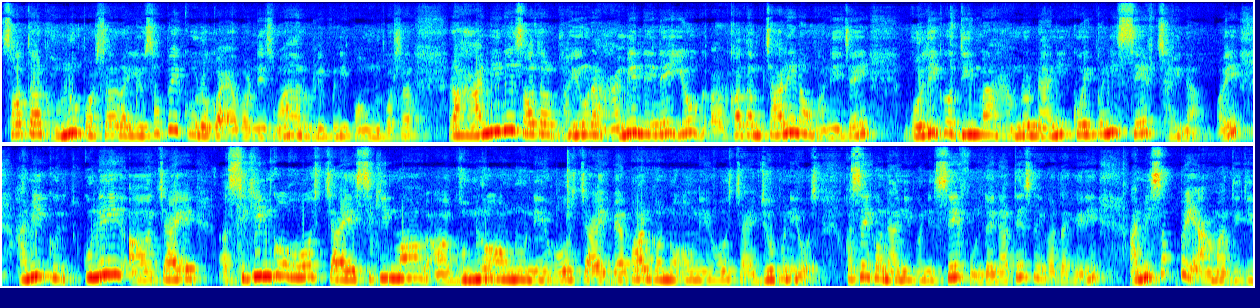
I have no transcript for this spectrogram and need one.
सतर्क हुनुपर्छ र यो सबै कुरोको एवेरनेस उहाँहरूले पनि पाउनुपर्छ। र हामीले सतर्क भयौँ र हामीले नै यो कदम चालेनौँ भने चाहिँ भोलिको दिनमा हाम्रो नानी कोही पनि सेफ छैन है? हामी कुनै चाहे सिक्किमको होस् चाहे सिक्किममा घुम्नु आउनु हुने होस् चाहे व्यापार गर्नु आउने होस् चाहे जो पनि होस् कसैको नानी पनि सेफ हुँदैन। त्यसले गर्दाखेरि हामी सबै आमा दिदी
